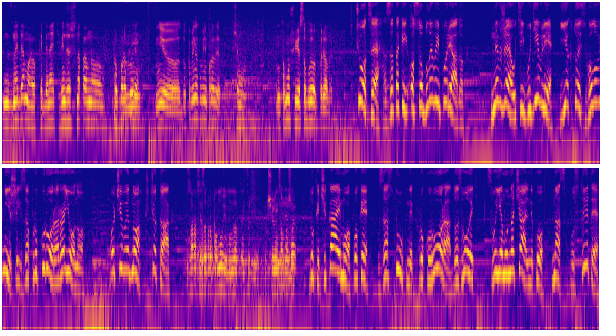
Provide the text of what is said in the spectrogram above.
знайдемо його в кабінеті. Він же ж, напевно, в прокуратурі. Ні, е, до кабінету ви не пройдете. Чому? Ну, тому що є особливий порядок. Що це за такий особливий порядок? Невже у цій будівлі є хтось головніший за прокурора району? Очевидно, що так. Зараз я запропоную йому дати інтерв'ю. Якщо він забажає, Доки чекаємо, поки заступник прокурора дозволить своєму начальнику нас впустити,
